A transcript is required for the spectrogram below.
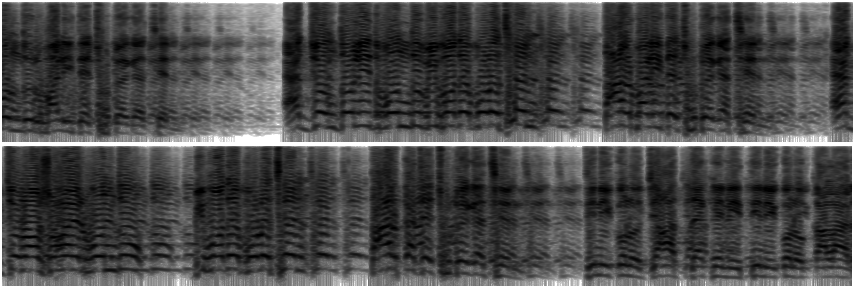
বন্ধুর বাড়িতে ছুটে গেছেন। একজন দলিত বন্ধু বিপদে পড়েছেন, তার বাড়িতে ছুটে গেছেন। একজন অসহায়ের বন্ধু বিপদে পড়েছেন, তার কাছে ছুটে গেছেন। তিনি কোনো জাত দেখেনি, তিনি কোনো কালার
